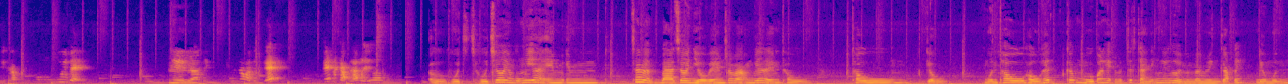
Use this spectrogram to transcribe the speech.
Mình cảm thấy không vui vẻ. Ừ. Thì là mình chắc là mình ghét ghét cái cảm giác đấy hơn. Ừ hồi hồi trước em cũng nghĩ là em em chắc là ba chơi nhiều với em chắc là cũng biết là em thâu thâu kiểu muốn thâu hầu hết các mối quan hệ và tất cả những người mà, mình gặp ấy đều muốn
